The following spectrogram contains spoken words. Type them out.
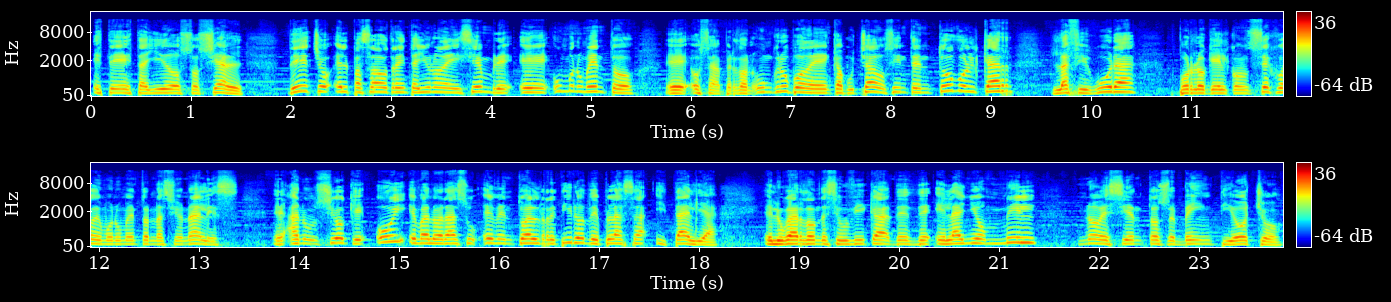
este estallido social. De hecho, el pasado 31 de diciembre, eh, un monumento, eh, o sea, perdón, un grupo de encapuchados intentó volcar la figura, por lo que el Consejo de Monumentos Nacionales eh, anunció que hoy evaluará su eventual retiro de Plaza Italia, el lugar donde se ubica desde el año 1928.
